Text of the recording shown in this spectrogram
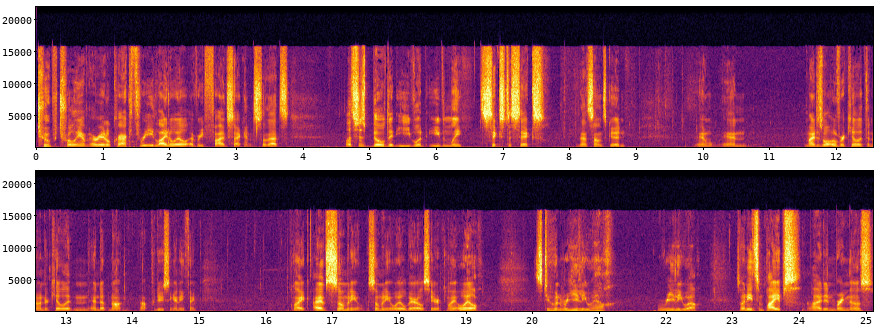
two petroleum, or it'll crack three light oil every five seconds. So that's let's just build it even evenly, six to six. That sounds good. And and might as well overkill it than underkill it and end up not not producing anything. Like I have so many so many oil barrels here. My oil is doing really well, really well. So I need some pipes. Uh, I didn't bring those.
